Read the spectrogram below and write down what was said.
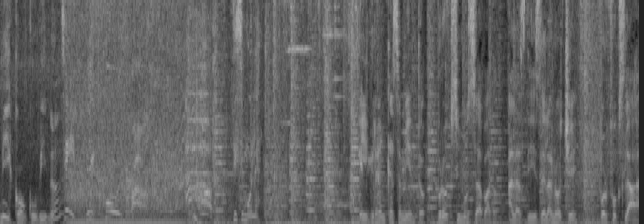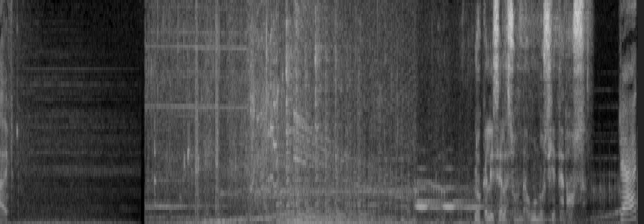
¿Mi concubina? Sí. Disculpa. Disimula. El gran casamiento, próximo sábado a las 10 de la noche por Fox Live. Localicé la sonda 172. Jack.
